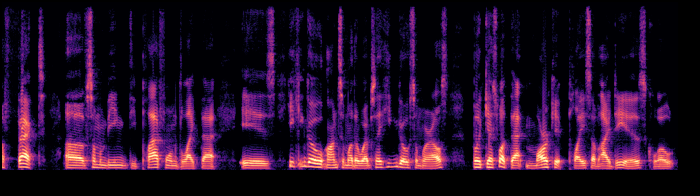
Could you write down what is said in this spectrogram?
effect of someone being deplatformed like that is he can go on some other website, he can go somewhere else, but guess what? That marketplace of ideas, quote,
